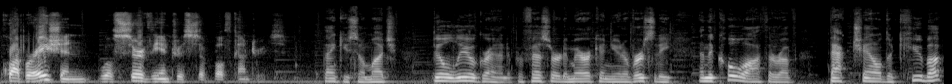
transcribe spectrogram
cooperation will serve the interests of both countries. Thank you so much. Bill LeoGrande, a professor at American University and the co author of Back Channel to Cuba,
